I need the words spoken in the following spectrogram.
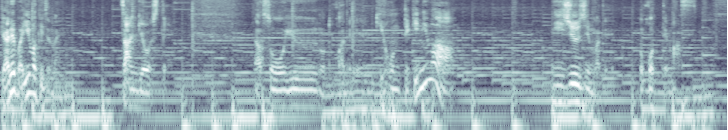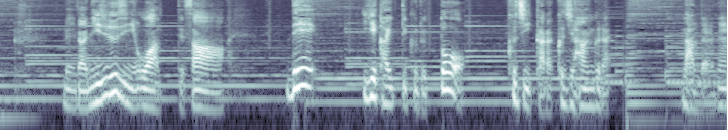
やればいいわけじゃない。残業して。だからそういうのとかで、基本的には、20時まで残ってます。ね、だから20時に終わってさ、で、家帰ってくると、9時から9時半ぐらい、なんだよね。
